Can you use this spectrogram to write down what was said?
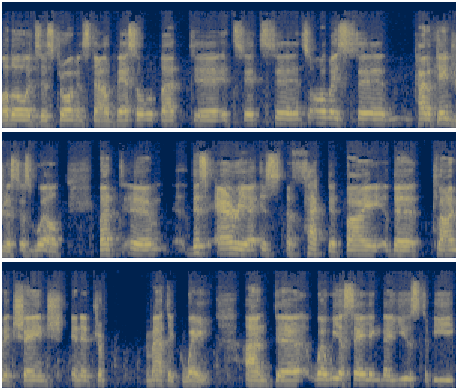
Although it's a strong and stout vessel, but uh, it's it's uh, it's always kind of dangerous as well. But um, this area is affected by the climate change in a dramatic dramatic way. And uh, where we are sailing, there used to be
